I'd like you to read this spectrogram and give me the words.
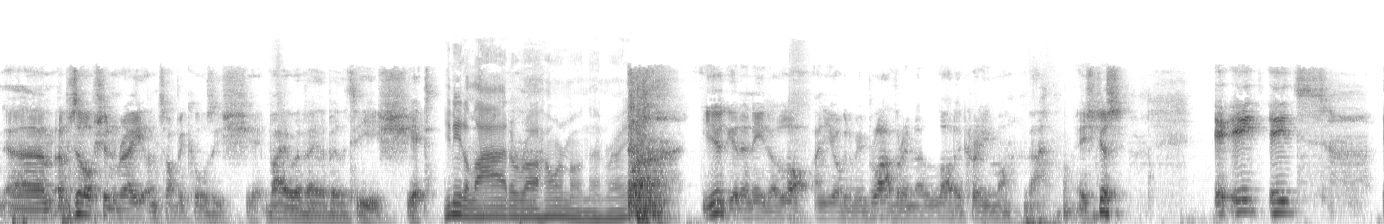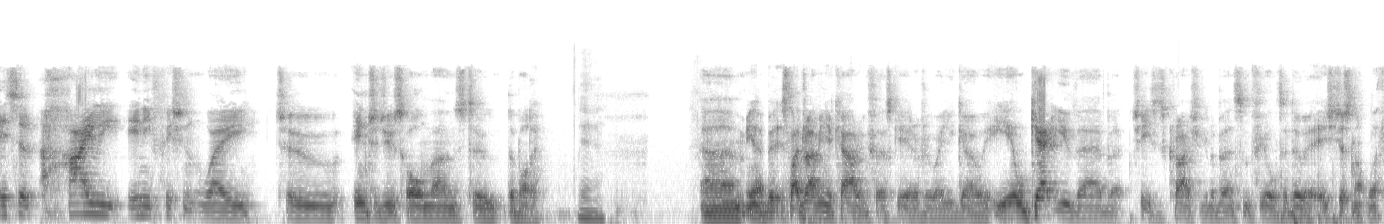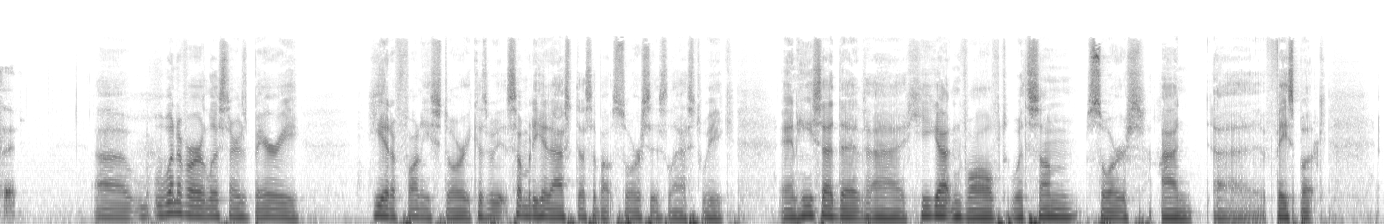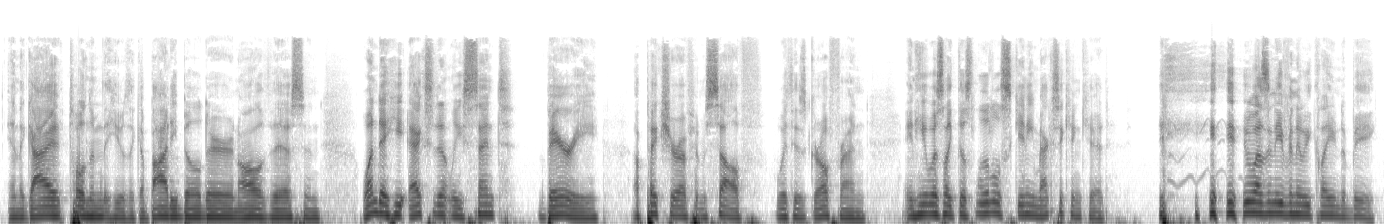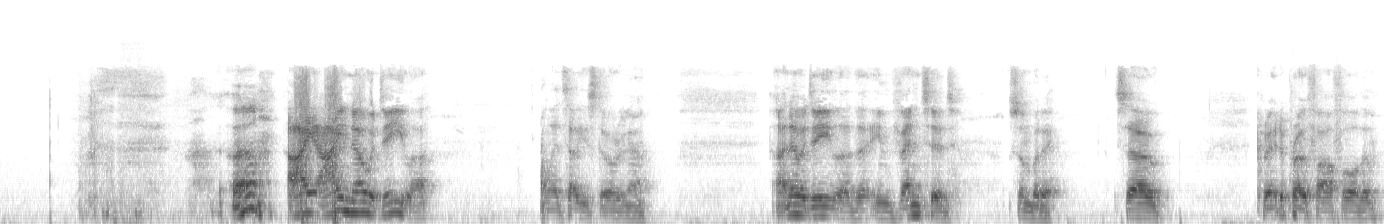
Um, absorption rate on topicals is shit. Bioavailability is shit. You need a lot of raw hormone then, right? you're gonna need a lot, and you're gonna be blathering a lot of cream on. Nah, it's just it, it it's it's a highly inefficient way to introduce hormones to the body. Yeah. Um, you know, but it's like driving your car in first gear everywhere you go. It, will get you there, but Jesus Christ, you're going to burn some fuel to do it. It's just not worth it. Uh, one of our listeners, Barry, he had a funny story because somebody had asked us about sources last week, and he said that uh, he got involved with some source on uh, Facebook, and the guy told him that he was like a bodybuilder and all of this, and one day he accidentally sent Barry a picture of himself with his girlfriend, and he was like this little skinny Mexican kid. he wasn't even who he claimed to be. Well, I I know a dealer. I'm going to tell you a story now. I know a dealer that invented somebody. So, created a profile for them,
